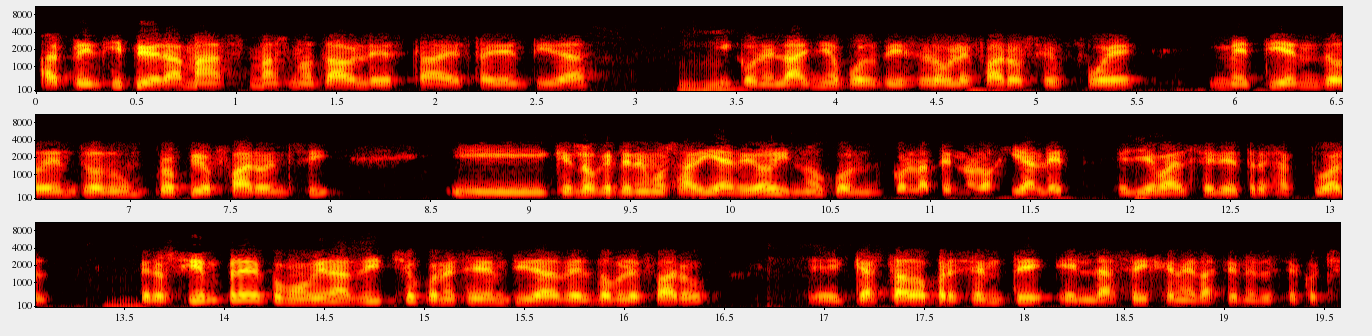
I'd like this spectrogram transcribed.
al principio era más, más notable esta, esta identidad y con el año pues ese doble faro se fue metiendo dentro de un propio faro en sí y que es lo que tenemos a día de hoy, ¿no? Con, la tecnología LED que lleva el Serie 3 actual. Pero siempre, como bien has dicho, con esa identidad del doble faro eh, que ha estado presente en las seis generaciones de este coche.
